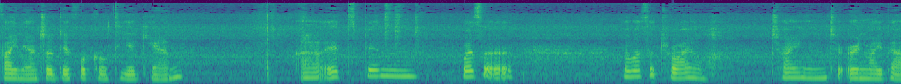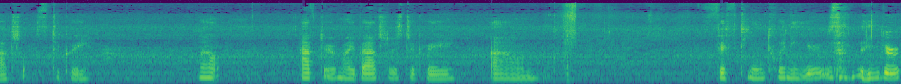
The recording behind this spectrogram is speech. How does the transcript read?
financial difficulty again. Uh, it's been was a it was a trial trying to earn my bachelor's degree. Well, after my bachelor's degree, um, 15, 20 years later,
